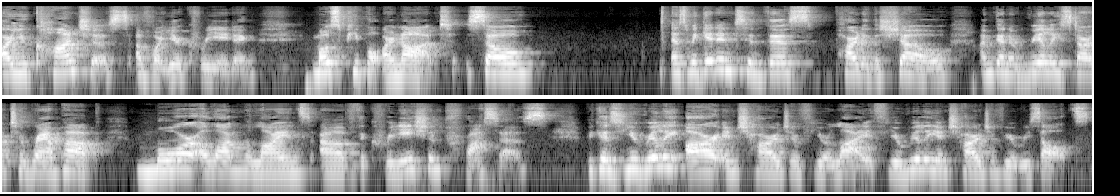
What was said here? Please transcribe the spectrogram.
Are you conscious of what you're creating? Most people are not. So, as we get into this part of the show, I'm going to really start to ramp up more along the lines of the creation process because you really are in charge of your life. You're really in charge of your results.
